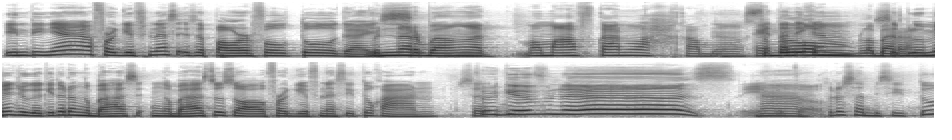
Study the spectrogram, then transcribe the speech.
intinya forgiveness is a powerful tool, guys. Bener banget. Memaafkanlah kamu. Nah, kayak sebelum tadi kan lebaran. sebelumnya juga kita udah ngebahas ngebahas tuh soal forgiveness itu kan. Se- Forgiveness. nah, terus habis itu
